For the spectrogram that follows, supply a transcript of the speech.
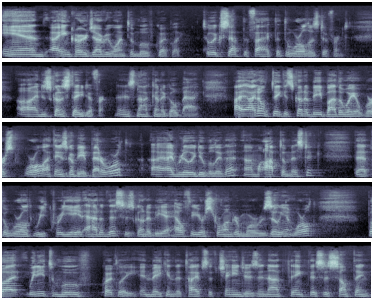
And I encourage everyone to move quickly, to accept the fact that the world is different Uh, and it's going to stay different and it's not going to go back. I, I don't think it's going to be, by the way, a worse world. I think it's going to be a better world. I, I really do believe that. I'm optimistic that the world we create out of this is going to be a healthier, stronger, more resilient world. But we need to move quickly in making the types of changes and not think this is something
